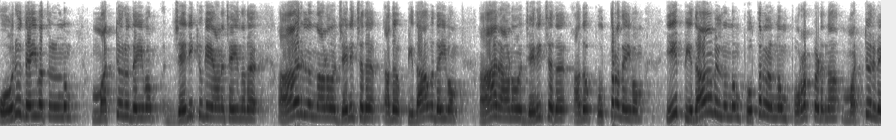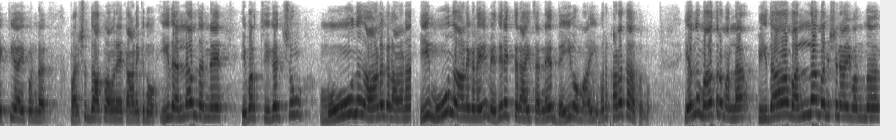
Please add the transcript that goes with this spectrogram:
ഒരു ദൈവത്തിൽ നിന്നും മറ്റൊരു ദൈവം ജനിക്കുകയാണ് ചെയ്യുന്നത്. ആരിൽ നിന്നാണോ ജനിച്ചത്? അത് പിതാവ് ദൈവം. ആരാണോ ജനിച്ചത്? അത് പുത്രദൈവം ഈ പിതാവിൽ നിന്നും പുത്രനിൽ നിന്നും പുറപ്പെടുന്ന മറ്റൊരു വ്യക്തിയായിക്കൊണ്ട് പരിശുദ്ധാത്മാവിനെ കാണിക്കുന്നു. ഇതെല്ലാം തന്നെ ഇവർ തികച്ചും മൂന്ന് ആളുകളാണ്. ഈ മൂന്ന് ആളുകളെയും വ്യതിരക്തരായി തന്നെ ദൈവമായി ഇവർ കണക്കാക്കുന്നു. എന്ന് മാത്രമല്ല പിതാവല്ല മനുഷ്യനായി വന്ന്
